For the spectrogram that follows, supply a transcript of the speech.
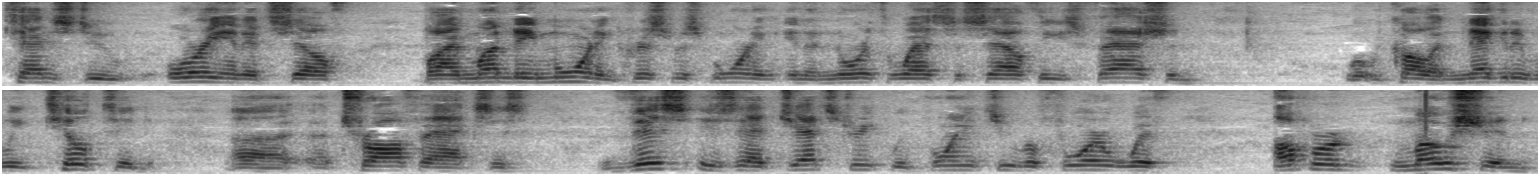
tends to orient itself by Monday morning, Christmas morning, in a northwest to southeast fashion, what we call a negatively tilted uh, trough axis. This is that jet streak we pointed to before with upward motion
